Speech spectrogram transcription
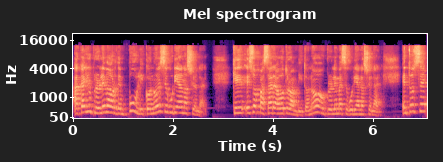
acá hay un problema de orden público, no de seguridad nacional. Que eso pasara a otro ámbito, ¿no? Un problema de seguridad nacional. Entonces,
